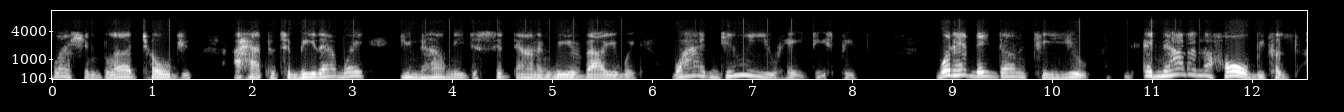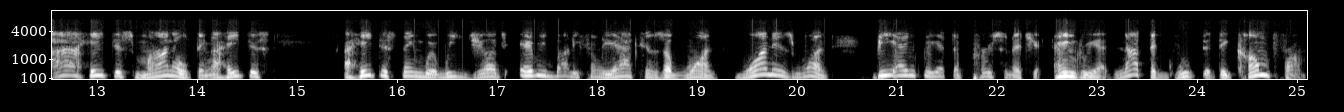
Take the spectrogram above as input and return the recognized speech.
flesh and blood told you, I happen to be that way, you now need to sit down and reevaluate. Why do you hate these people? What have they done to you? And not on the whole, because I hate this mono thing. I hate this I hate this thing where we judge everybody from the actions of one. One is one. Be angry at the person that you're angry at, not the group that they come from.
